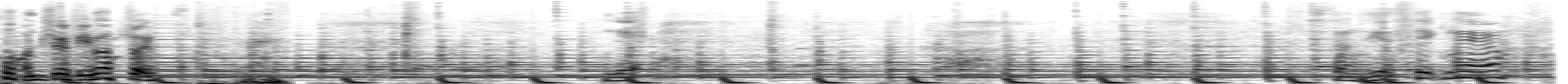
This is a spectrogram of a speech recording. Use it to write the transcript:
One trippy mushrooms. Now.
